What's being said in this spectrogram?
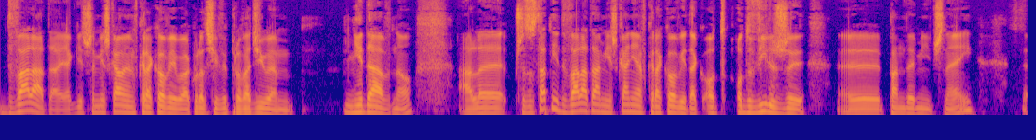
dwa lata, jak jeszcze mieszkałem w Krakowie, bo akurat się wyprowadziłem niedawno, ale przez ostatnie dwa lata mieszkania w Krakowie, tak od, od wilży yy, pandemicznej, yy,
